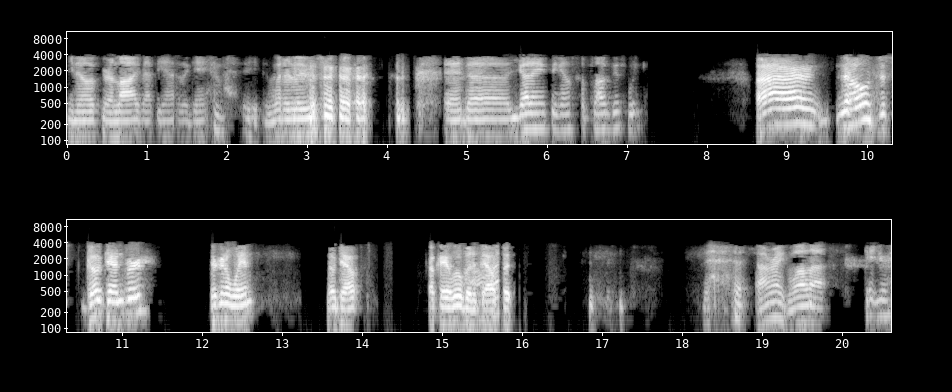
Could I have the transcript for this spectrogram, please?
you know, if you're alive at the end of the game, win or lose. And uh you got anything else to plug this week? uh, no, just go Denver. They're going to win. No doubt. Okay, a little bit of All doubt, right. but All right. Well, uh get your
